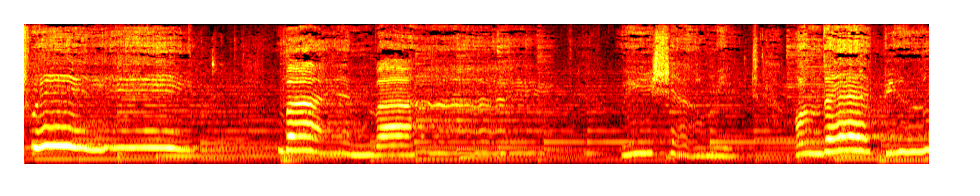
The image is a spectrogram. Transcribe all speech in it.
sweet by and by. We shall meet on that beautiful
